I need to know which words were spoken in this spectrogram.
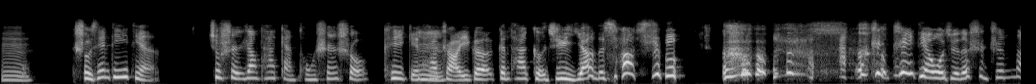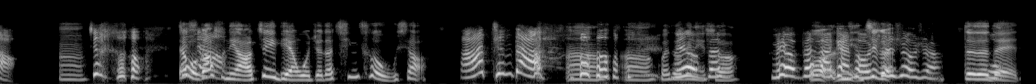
嗯，首先第一点就是让他感同身受，可以给他找一个跟他格局一样的下属。这这一点我觉得是真的。嗯，就但我告诉你啊，这一点我觉得亲测无效啊，真的。嗯嗯，回头跟你说。没有办法感同身受是？对对对，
